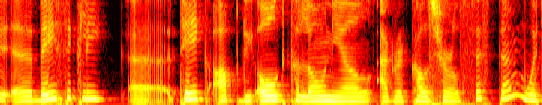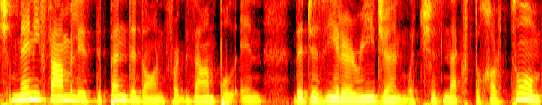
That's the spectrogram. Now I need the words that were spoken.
uh, basically uh, take up the old colonial agricultural system, which many families depended on. For example, in the Jazeera region, which is next to Khartoum,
